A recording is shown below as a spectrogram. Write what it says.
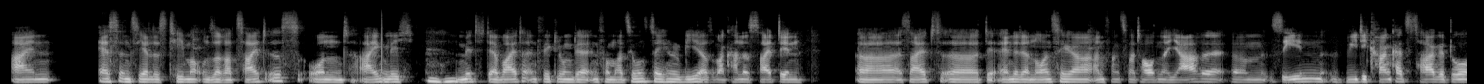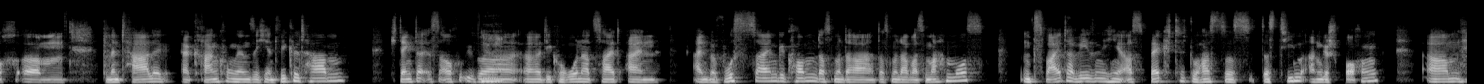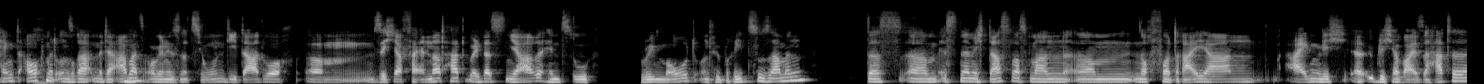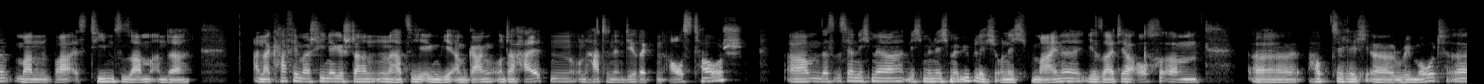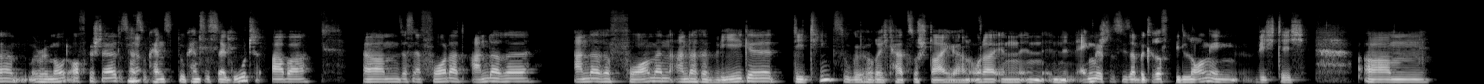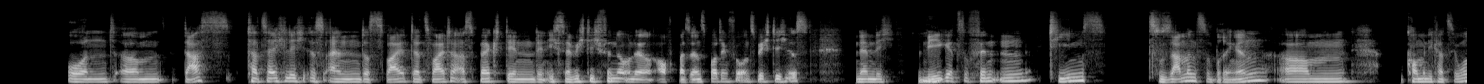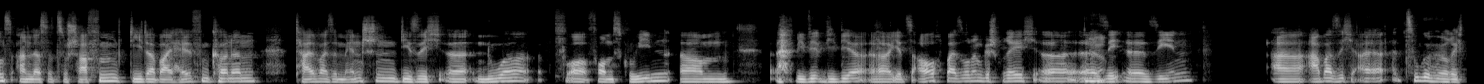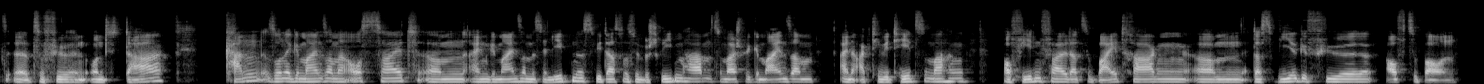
ein essentielles Thema unserer Zeit ist und eigentlich mhm. mit der Weiterentwicklung der Informationstechnologie, also man kann es seit den äh, seit äh, der Ende der 90er, Anfang 2000er Jahre ähm, sehen, wie die Krankheitstage durch ähm, mentale Erkrankungen sich entwickelt haben. Ich denke, da ist auch über ja. äh, die Corona-Zeit ein, ein Bewusstsein gekommen, dass man da, dass man da was machen muss. Ein zweiter wesentlicher Aspekt, du hast das, das Team angesprochen, ähm, hängt auch mit unserer, mit der mhm. Arbeitsorganisation, die dadurch ähm, sich ja verändert hat über die letzten Jahre hin zu Remote und Hybrid zusammen. Das ähm, ist nämlich das, was man ähm, noch vor drei Jahren eigentlich äh, üblicherweise hatte. Man war als Team zusammen an der, an der Kaffeemaschine gestanden, hat sich irgendwie am Gang unterhalten und hatte einen direkten Austausch. Ähm, das ist ja nicht mehr, nicht mehr, nicht mehr üblich. Und ich meine, ihr seid ja auch ähm, äh, hauptsächlich äh, remote, äh, remote aufgestellt. Das heißt, du kennst, du kennst es sehr gut, aber ähm, das erfordert andere andere Formen, andere Wege, die Teamzugehörigkeit zu steigern. Oder in, in, in Englisch ist dieser Begriff Belonging wichtig. Ähm, und ähm, das tatsächlich ist ein, das zweit, der zweite Aspekt, den, den ich sehr wichtig finde und der auch bei Zenspotting für uns wichtig ist, nämlich mhm. Wege zu finden, Teams zusammenzubringen, ähm, Kommunikationsanlässe zu schaffen, die dabei helfen können, teilweise Menschen, die sich äh, nur vor, vom Screen, ähm, wie wir, wie wir äh, jetzt auch bei so einem Gespräch äh, äh ja. se äh, sehen, aber sich zugehörig zu fühlen. Und da kann so eine gemeinsame Auszeit, ähm, ein gemeinsames Erlebnis wie das, was wir beschrieben haben, zum Beispiel gemeinsam eine Aktivität zu machen, auf jeden Fall dazu beitragen, ähm, das Wir-Gefühl aufzubauen.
